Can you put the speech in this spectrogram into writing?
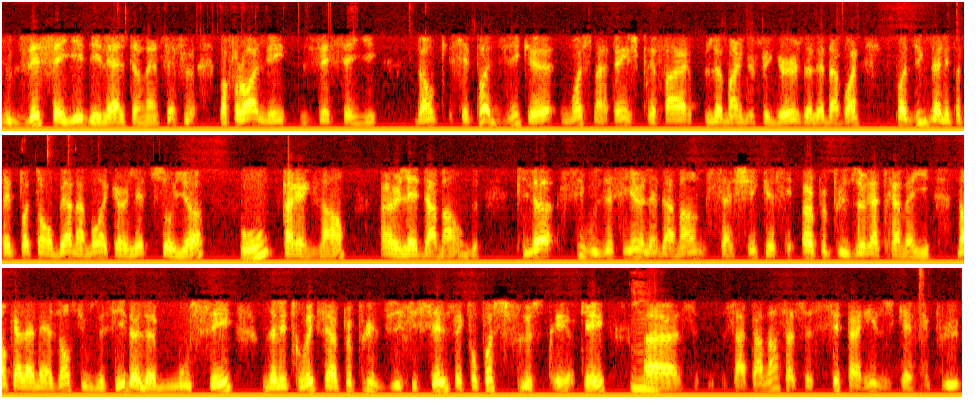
vous essayez des laits alternatifs, il va falloir les essayer. Donc, c'est pas dit que moi ce matin je préfère le minor figures, le lait d'avoine. C'est pas dit que vous allez peut-être pas tomber en amour avec un lait de soya ou, par exemple, un lait d'amande. Puis là, si vous essayez un lait d'amande, sachez que c'est un peu plus dur à travailler. Donc, à la maison, si vous essayez de le mousser, vous allez trouver que c'est un peu plus difficile. Fait qu'il faut pas se frustrer, OK? Mm. Euh, ça a tendance à se séparer du café plus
